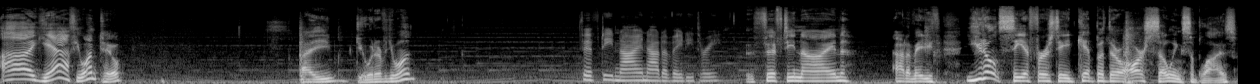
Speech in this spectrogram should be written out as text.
Uh, yeah, if you want to. I do whatever you want. 59 out of 83. 59 out of 80. You don't see a first aid kit, but there are sewing supplies.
